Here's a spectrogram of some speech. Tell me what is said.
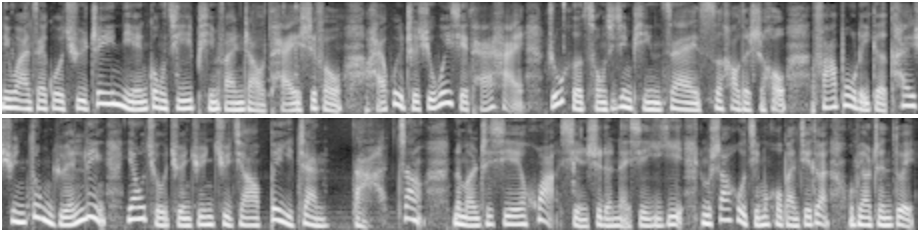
另外，在过去这一年，攻击频繁扰台，是否还会持续威胁台海？如何从习近平在四号的时候发布了一个开训动员令，要求全军聚焦备战？打仗，那么这些话显示了哪些意义？那么稍后节目后半阶段，我们要针对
